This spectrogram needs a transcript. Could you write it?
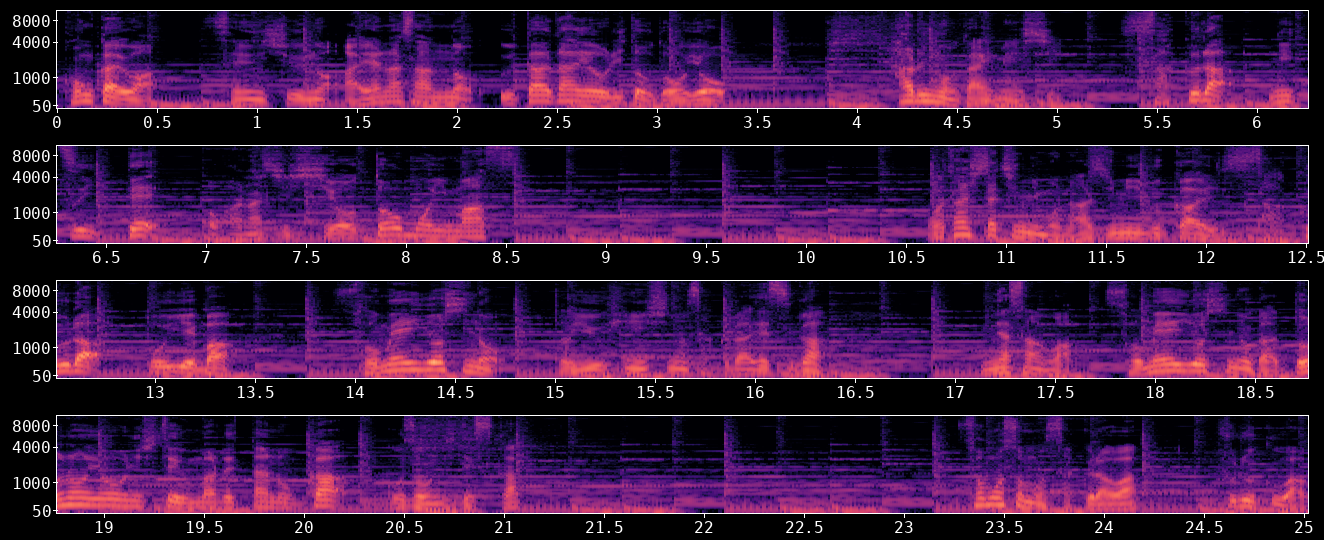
今回は先週のあやなさんの歌だよりと同様、春の代名詞、桜についてお話ししようと思います。私たちにも馴染み深い桜といえば、ソメイヨシノという品種の桜ですが、皆さんはソメイヨシノがどのようにして生まれたのかご存知ですか？そもそも桜は古くは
